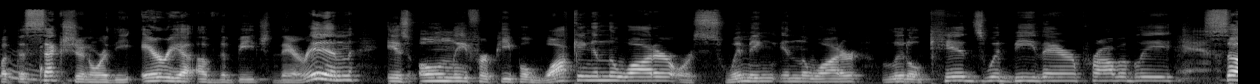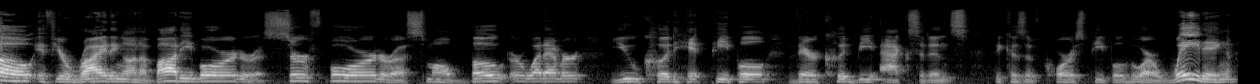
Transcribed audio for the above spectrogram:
but the hmm. section or the area of the beach they're in is only for people walking in the water or swimming in the water. Little kids would be there probably. So if you're riding on a bodyboard or a surfboard or a small boat or whatever, you could hit people. There could be accidents because, of course, people who are wading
